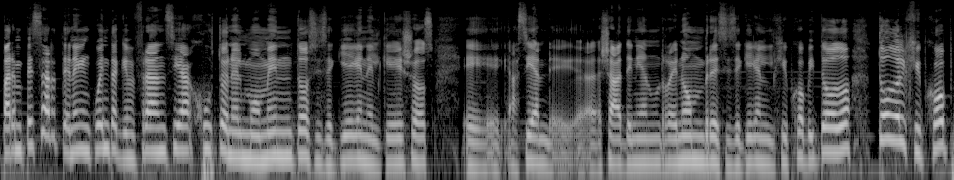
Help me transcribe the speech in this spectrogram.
Para empezar, tener en cuenta que en Francia, justo en el momento, si se quiere, en el que ellos eh, hacían, eh, ya tenían un renombre, si se quiere, en el hip hop y todo, todo el hip hop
